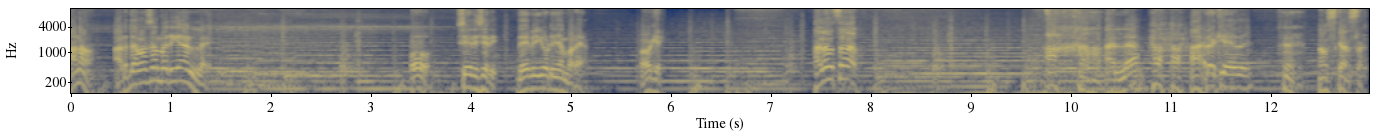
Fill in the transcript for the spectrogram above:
ആണോ? അടുത്ത മാസം വരികയാണല്ലേ? ഓ ശരി ശരി. ദേവിയോട് ഞാൻ പറയാം. ഓക്കെ. Hello sir. അല്ല ആരൊക്കെയത് നമസ്കാരം സാർ.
